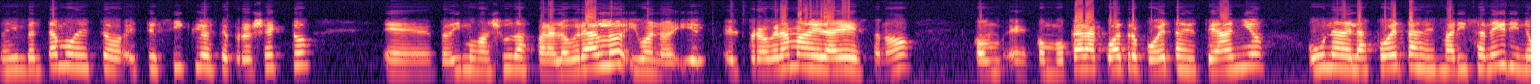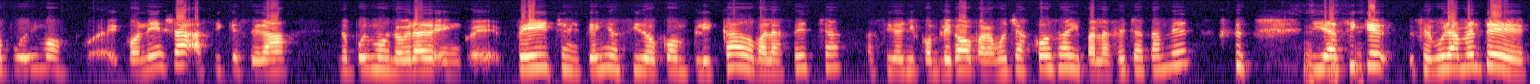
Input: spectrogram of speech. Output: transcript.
nos inventamos esto, este ciclo, este proyecto, eh, pedimos ayudas para lograrlo y bueno, y el, programa era eso, ¿no? Eh, convocar a cuatro poetas este año. Una de las poetas es Marisa Negri y no pudimos eh, con ella, así que será no pudimos lograr fechas, este año ha sido complicado para la fecha, ha sido año complicado para muchas cosas y para la fecha también, y así que seguramente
